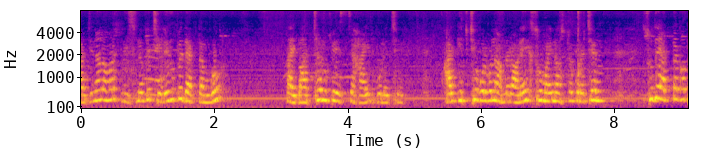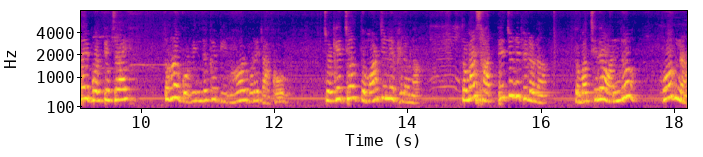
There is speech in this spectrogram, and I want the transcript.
অরিজিনাল আমার কৃষ্ণকে ছেলে রূপে দেখতাম গো। তাই বাচ্চা রূপে এসছে, হাইট বলেছে। আর কিচ্ছু বলব না, আপনারা অনেক সময় নষ্ট করেছেন। শুধু একটা কথাই বলতে চাই, তোমরা গোবিন্দকে বিভোর ভরে ডাকো। চোখের জল তোমার জন্য ফেলো না, তোমার স্বার্থের জন্য ফেলো না। তোমার ছেলে অন্ধ হোক না,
